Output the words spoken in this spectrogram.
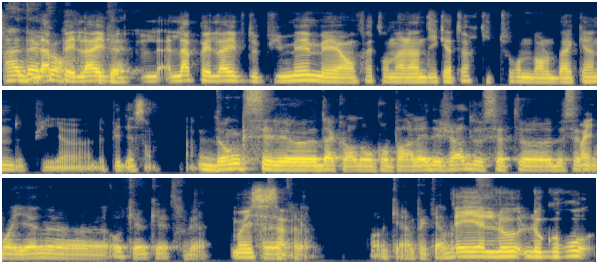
Ah, L'app est live, l'app est live depuis mai, mais en fait, on a l'indicateur qui tourne dans le back-end depuis, euh, depuis décembre. Donc c'est le, d'accord. Donc on parlait déjà de cette, euh, de cette Oui, moyenne. euh, ok, ok, très bien, oui, c'est ça. bien. Ok, impeccable. Et le, le gros,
